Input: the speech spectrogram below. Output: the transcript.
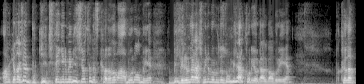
Arkadaşlar bu geçite girmemi istiyorsanız kanalıma abone olmayı, bildirimler açmayı ve burada zombiler koruyor galiba burayı. Bakalım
